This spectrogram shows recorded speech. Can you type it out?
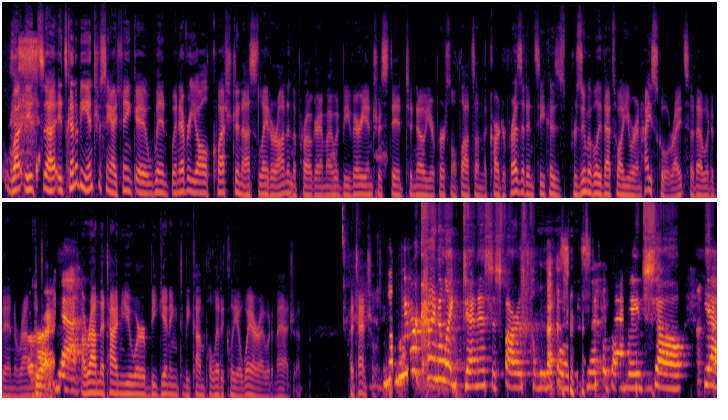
well, it's uh, it's going to be interesting. I think uh, when whenever y'all question us later on in the program, I would be very interested to know your personal thoughts on the Carter presidency because presumably that's while you were in high school, right? So that would have been around the right. time, yeah. around the time you were beginning to become politically aware. I would imagine potentially. Well, we were kind of like Dennis as far as political at that age. So, yeah,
